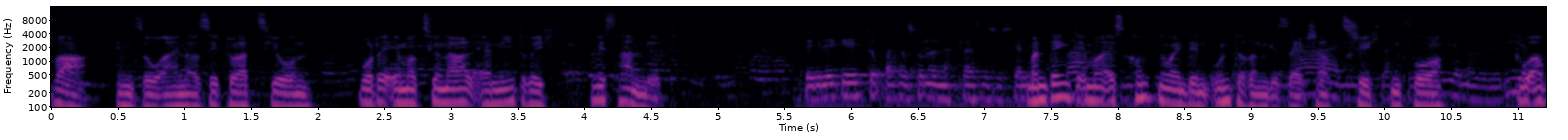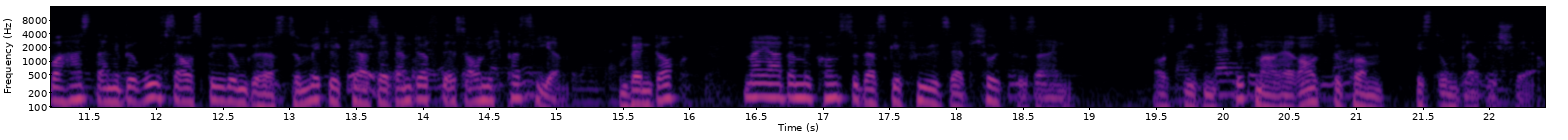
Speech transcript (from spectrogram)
war in so einer Situation, wurde emotional erniedrigt, misshandelt. Man denkt immer, es kommt nur in den unteren Gesellschaftsschichten vor. Du aber hast eine Berufsausbildung, gehörst zur Mittelklasse, dann dürfte es auch nicht passieren. Und wenn doch, naja, dann bekommst du das Gefühl, selbst schuld zu sein. Aus diesem Stigma herauszukommen, ist unglaublich schwer.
